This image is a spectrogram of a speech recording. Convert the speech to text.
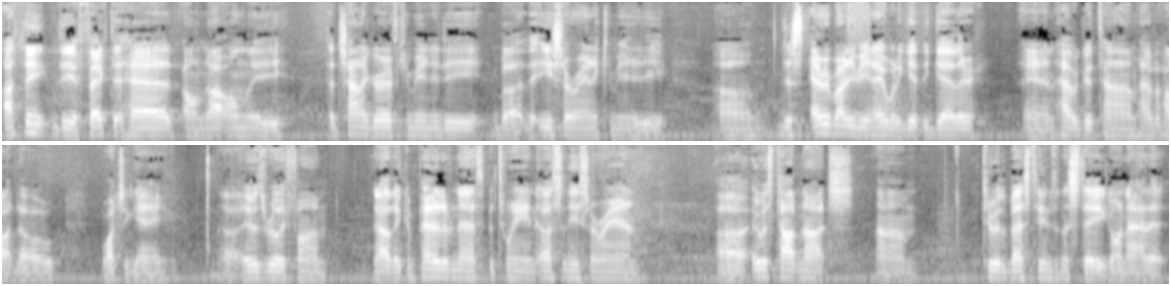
I think the effect it had on not only the China Grove community, but the East Rowan community, um, just everybody being able to get together and have a good time, have a hot dog, watch a game. Uh, it was really fun. Now the competitiveness between us and East Rowan, uh, it was top notch. Um, two of the best teams in the state going at it,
